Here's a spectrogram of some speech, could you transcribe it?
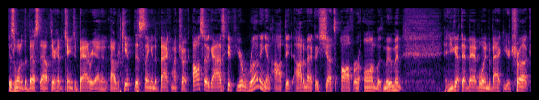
is one of the best out there. I had to change the battery out, and I kept this thing in the back of my truck. Also, guys, if you're running an Optic, it automatically shuts off or on with movement, and you got that bad boy in the back of your truck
